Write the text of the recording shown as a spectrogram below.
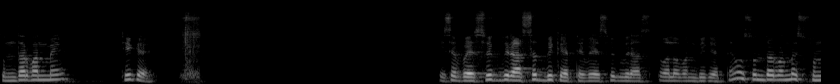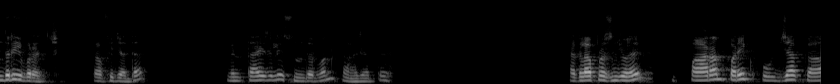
सुंदरवन में, ठीक है? इसे वैश्विक विरासत भी कहते हैं, वैश्विक विरासत वाला वन भी कहते हैं, और सुंदरवन में सुंदरी वृक्ष। काफ़ी ज़्यादा मिलता है, इसलिए सुंदरवन कहा जाता है। अगला प्रश्न जो है, पारंपरिक ऊर्जा का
